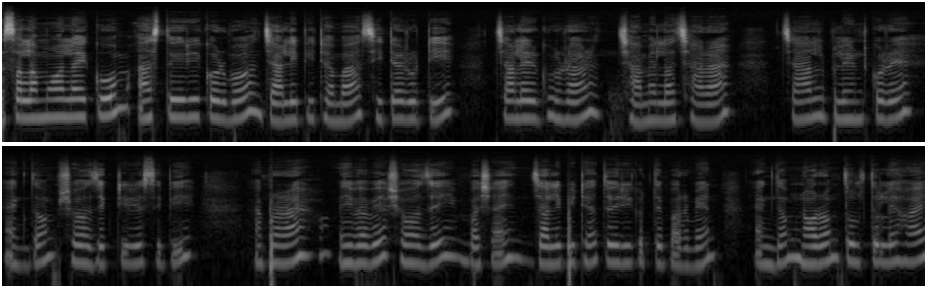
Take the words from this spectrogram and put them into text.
আসসালামু আলাইকুম। আজ তৈরি করব জালি পিঠা বা সিটা রুটি। চালের গুঁড়ার ঝামেলা ছাড়া চাল ব্লেন্ড করে একদম সহজ একটি রেসিপি আপনারা এইভাবে সহজেই বাসায় জালি পিঠা তৈরি করতে পারবেন। একদম নরম তুলতুলে হয়,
